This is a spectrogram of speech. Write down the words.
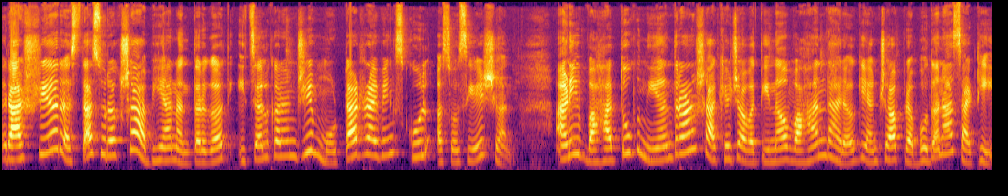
राष्ट्रीय रस्ता सुरक्षा अभियान अंतर्गत Ichalkaranji motor driving school association आणि वाहतूक नियंत्रण शाखेच्या वतीनं वाहनधारक यांच्या प्रबोधनासाठी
